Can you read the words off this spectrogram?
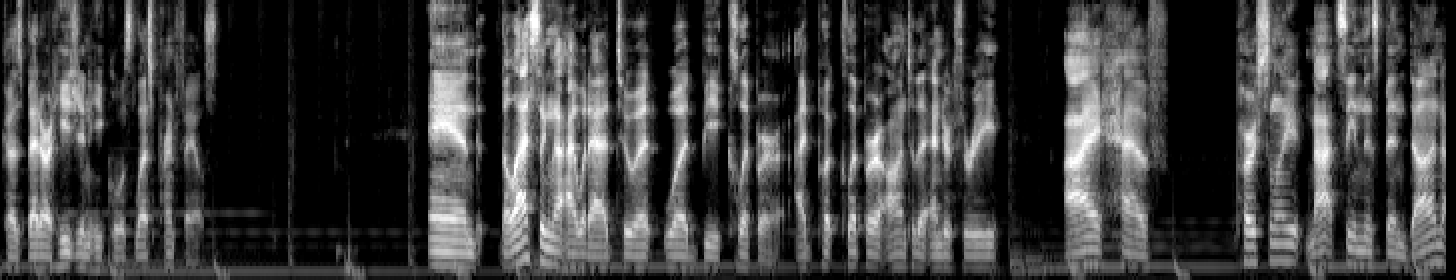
Cuz better adhesion equals less print fails. And the last thing that I would add to it would be Klipper. I'd put Klipper onto the Ender 3. I have personally not seen this been done.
